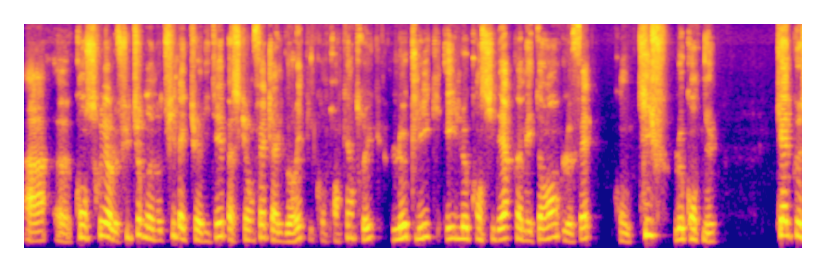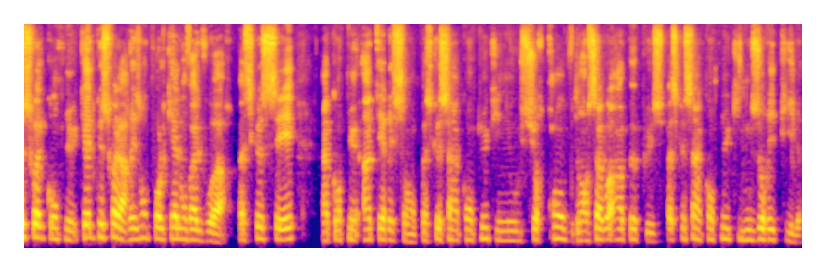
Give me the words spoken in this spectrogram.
à euh, construire le futur de notre fil d'actualité parce qu'en fait, l'algorithme, il comprend qu'un truc, le clic, et il le considère comme étant le fait qu'on kiffe le contenu. Quel que soit le contenu, quelle que soit la raison pour laquelle on va le voir, parce que c'est un contenu intéressant, parce que c'est un contenu qui nous surprend, on voudrait en savoir un peu plus, parce que c'est un contenu qui nous pile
